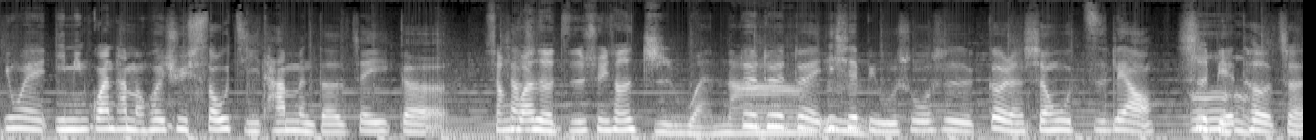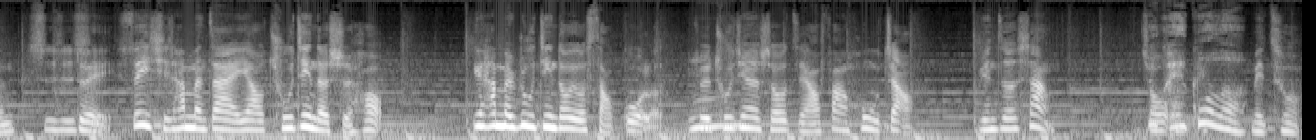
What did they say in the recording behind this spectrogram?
因为移民官他们会去收集他们的这一个相关的资讯，像是指纹呐，对对对，一些比如说是个人生物资料识别特征，是是是，对，所以其实他们在要出境的时候。因为他们入境都有扫过了，所以出境的时候只要放护照，原则上就可以过了。没错，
